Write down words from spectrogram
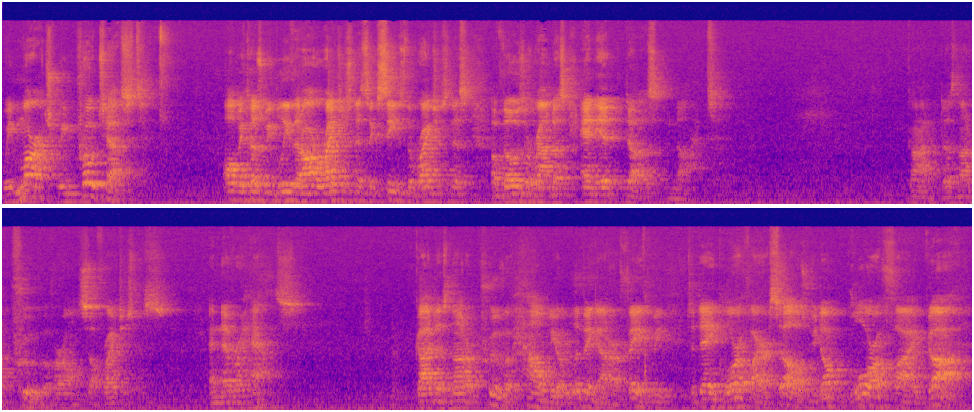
we march, we protest, all because we believe that our righteousness exceeds the righteousness of those around us, and it does not. God does not approve of our own self righteousness and never has. God does not approve of how we are living out our faith. We today glorify ourselves, we don't glorify God.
